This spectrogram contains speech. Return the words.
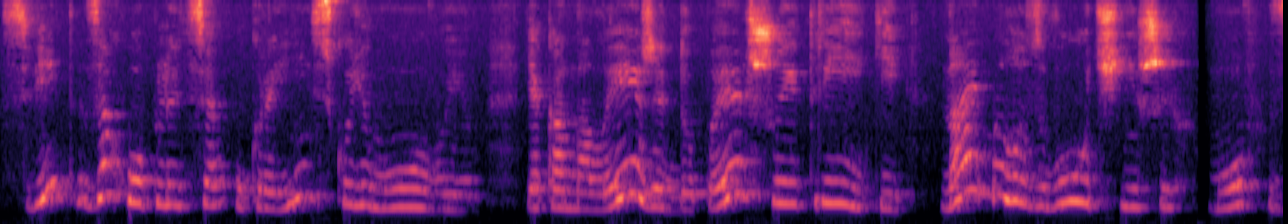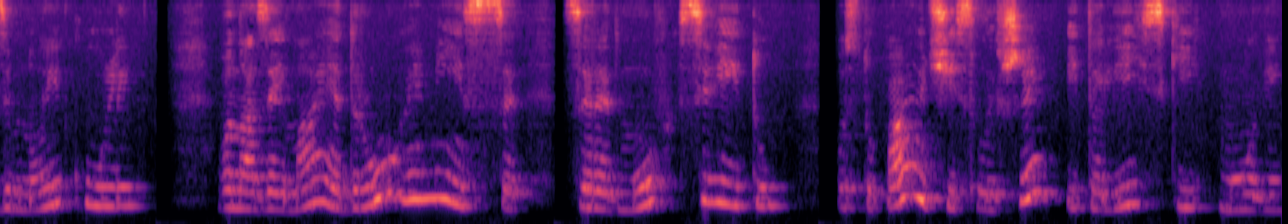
Світ захоплюється українською мовою, яка належить до першої трійки наймилозвучніших мов земної кулі. Вона займає друге місце серед мов світу, поступаючись лише італійській мові.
